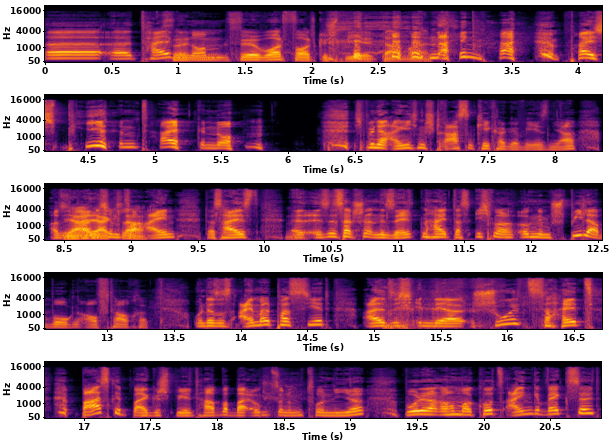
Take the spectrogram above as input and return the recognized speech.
äh, äh, teilgenommen. Für, für Watford gespielt damals. Nein, bei, bei Spielen teilgenommen ich bin ja eigentlich ein Straßenkicker gewesen, ja. Also ja, gar nicht ja, im klar. Verein. Das heißt, äh, es ist halt schon eine Seltenheit, dass ich mal auf irgendeinem Spielerbogen auftauche. Und das ist einmal passiert, als ich in der Schulzeit Basketball gespielt habe bei irgendeinem so Turnier, wurde dann auch mal kurz eingewechselt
